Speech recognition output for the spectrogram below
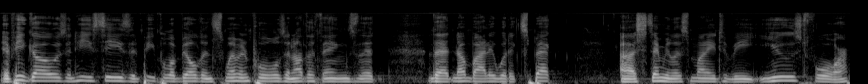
If he goes and he sees that people are building swimming pools and other things that, that nobody would expect uh, stimulus money to be used for,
